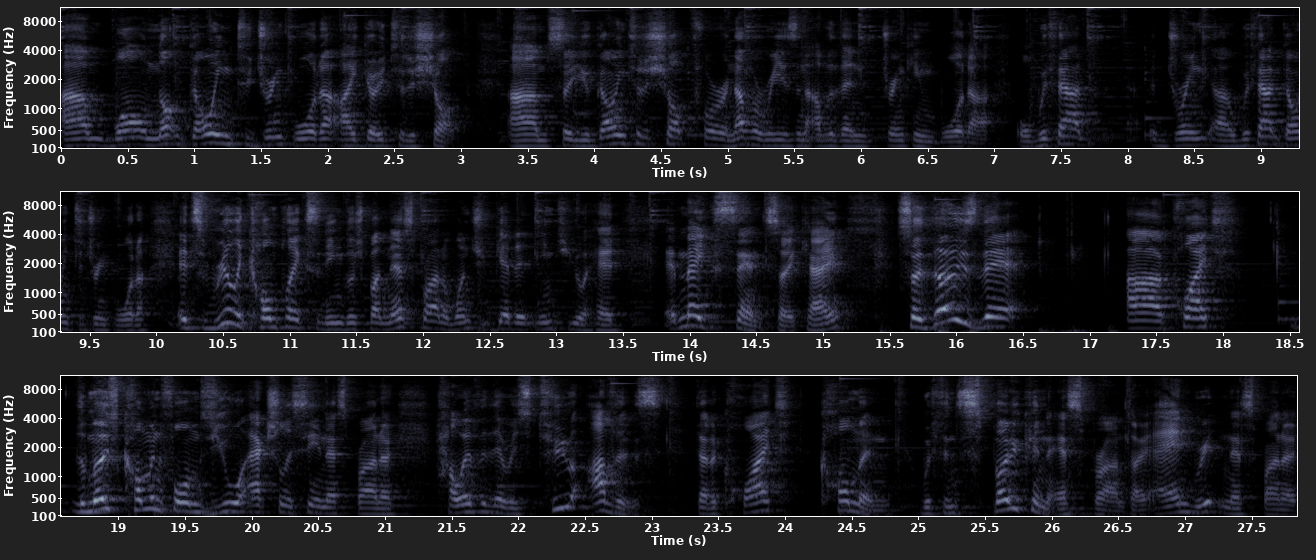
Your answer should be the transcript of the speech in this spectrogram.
Um, while not going to drink water, I go to the shop. Um, so you're going to the shop for another reason other than drinking water, or without drink uh, without going to drink water. It's really complex in English, but in Esperanto, once you get it into your head, it makes sense, okay? So those there are quite the most common forms you will actually see in Esperanto. However, there is two others that are quite common within spoken Esperanto and written Esperanto,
